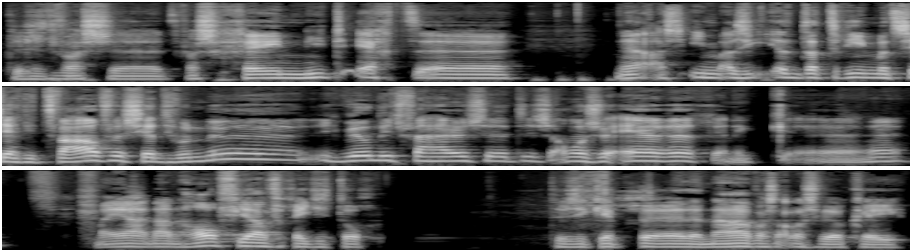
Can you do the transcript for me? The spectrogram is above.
dus het was, uh, het was geen, niet echt. Nou, als iemand, als ik, dat er iemand zegt die 12 is, zegt hij van nee, ik wil niet verhuizen, het is allemaal zo erg. En ik, maar ja, na een half jaar vergeet je toch. Dus ik heb, uh, daarna was alles weer oké. Okay.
